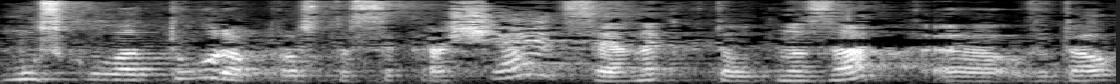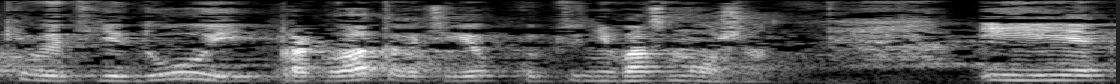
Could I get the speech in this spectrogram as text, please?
мускулатура просто сокращается, и она как-то вот назад э, выталкивает еду, и проглатывать ее как-то невозможно. И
